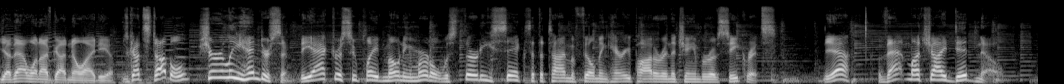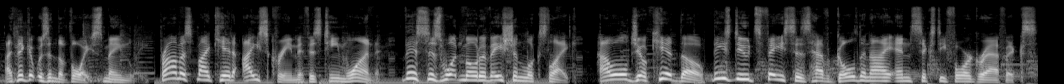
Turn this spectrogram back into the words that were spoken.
Yeah, that one I've got no idea. He's got stubble. Shirley Henderson, the actress who played Moaning Myrtle, was 36 at the time of filming Harry Potter and the Chamber of Secrets. Yeah, that much I did know. I think it was in the voice mainly. Promised my kid ice cream if his team won. This is what motivation looks like. How old's your kid though? These dudes' faces have GoldenEye N64 graphics.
